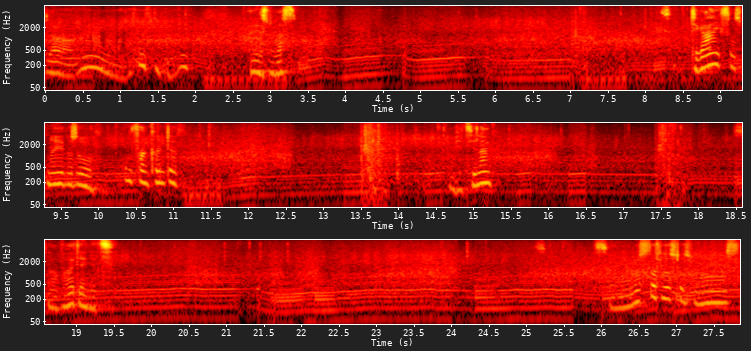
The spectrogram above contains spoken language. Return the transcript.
So. Hm. Alles nur was. Gar nichts, was man hier so umfangen könnte. Hier lang? So, wo hat denn jetzt? So, los, los, los, los, los.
